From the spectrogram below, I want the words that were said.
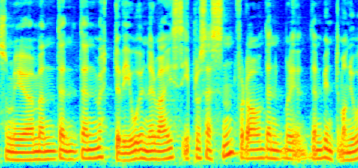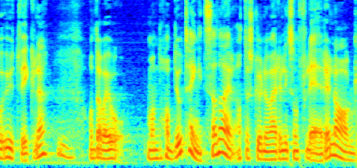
så mye, men den, den, møtte vi jo underveis i prosessen, for da, den, den begynte man jo å utvikle. Mm. Og det var jo, man hadde jo tenkt seg der at det skulle være liksom flere lag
